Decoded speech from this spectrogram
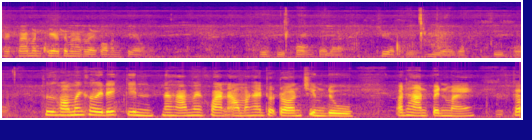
คล้ายๆมันแก้วแต่มันอะไรกว่ามันแก้วคือสีทองแต่ละเชือกสีเดียวกับสีทองคือเขาไม่เคยได้กินนะคะแม่ควานเอามาให้ทดลองชิมดูประทานเป็นไหม ก็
